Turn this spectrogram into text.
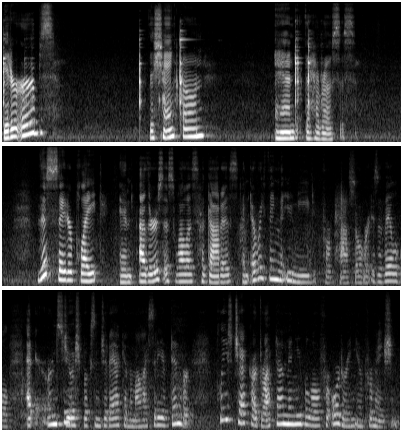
bitter herbs, the shank bone, and the harosis. This Seder plate and others, as well as Haggadahs and everything that you need for Passover is available at Aharon's Jewish Books in Judaica in the Mile High City of Denver. Please check our drop-down menu below for ordering information.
